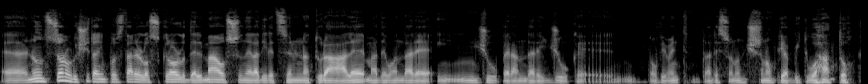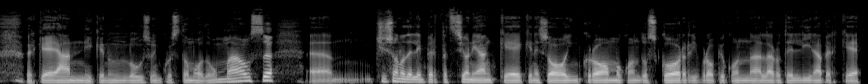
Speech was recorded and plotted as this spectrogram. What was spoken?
eh, non sono riuscito a impostare lo scroll del mouse nella direzione naturale, ma devo andare in giù per andare giù, che eh, ovviamente adesso non ci sono più abituato perché è anni che non lo uso in questo modo un mouse. Eh, ci sono delle imperfezioni anche, che ne so, in Chrome quando scorri proprio con la rotellina perché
